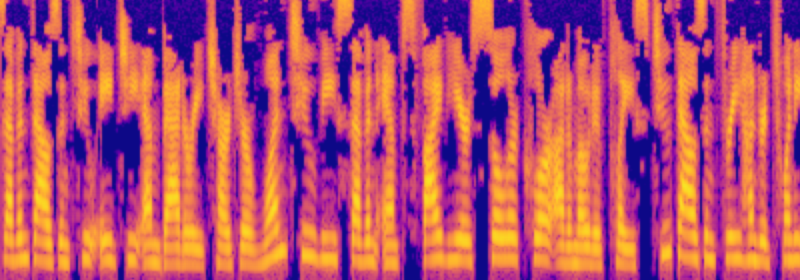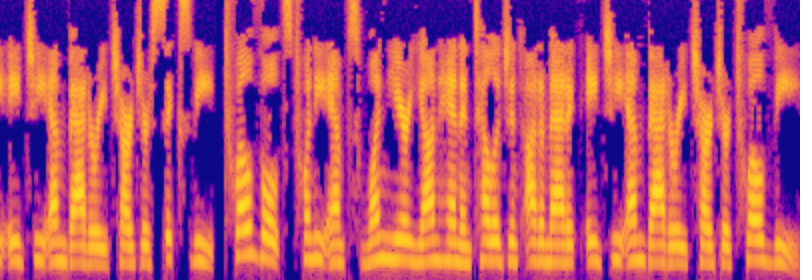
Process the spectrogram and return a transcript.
7002 AGM battery charger 12V 7 amps 5 years Solar Clore Automotive Place 2320 AGM battery charger 6V, 12 volts 20 amps 1 year Yonhan Intelligent Automatic AGM battery charger 12V,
